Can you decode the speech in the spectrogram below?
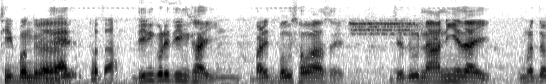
ঠিক বন্ধুরা কথা। দিন করে দিন খাই। বাড়িতে বউ সবাই আছে। যেহেতু না নিয়ে যাই তোমরা তো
